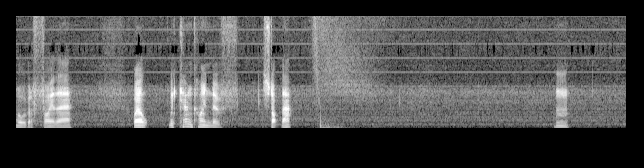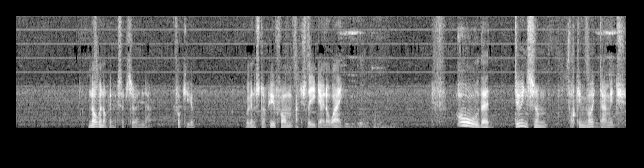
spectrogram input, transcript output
Oh, we've got a fire there. Well, we can kind of Stop that. Hmm. No, we're not going to accept surrender. Fuck you. We're going to stop you from actually going away. Oh, they're doing some fucking right damage.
